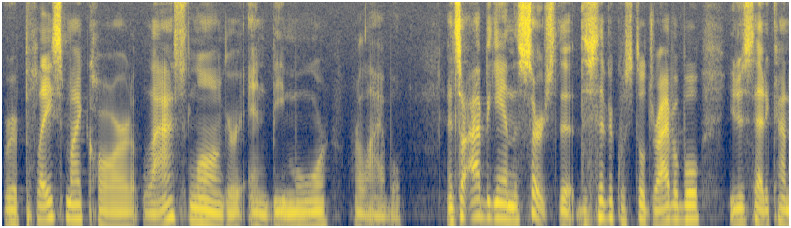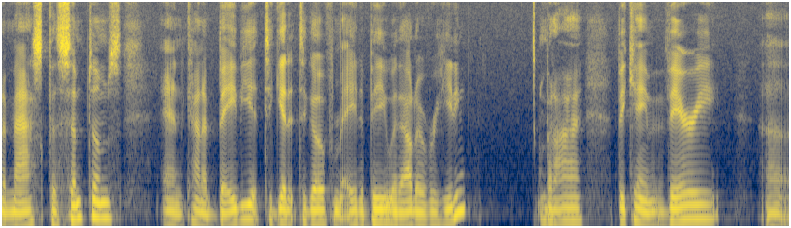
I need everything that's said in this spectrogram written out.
replace my car, last longer, and be more reliable? And so I began the search. The, the Civic was still drivable. You just had to kind of mask the symptoms and kind of baby it to get it to go from A to B without overheating. But I became very uh,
